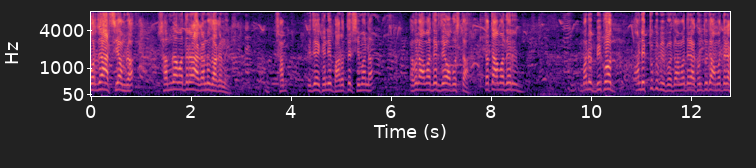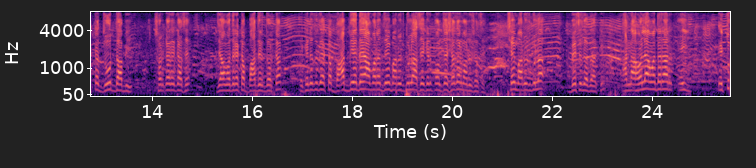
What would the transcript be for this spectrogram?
পর্যায়ে আসছি আমরা, সামনে আমাদের আর আগানো জায়গা নেই। এই যে এখানে ভারতের সীমানা, এখন আমাদের যে অবস্থা, তাতে আমাদের মানে বিপদ, অনেকটুকু বিপদ। আমাদের এখন যদি আমাদের একটা জোর দাবি সরকারের কাছে যে আমাদের একটা বাঁধের দরকার। এখানে যদি একটা বাঁধ দিয়ে দেয় আমরা যে মানুষগুলো আছে, এখানে পঞ্চাশ হাজার মানুষ আছে, সেই মানুষগুলো বেঁচে যাবে আর কি। আর না হলে আমাদের আর এই একটু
